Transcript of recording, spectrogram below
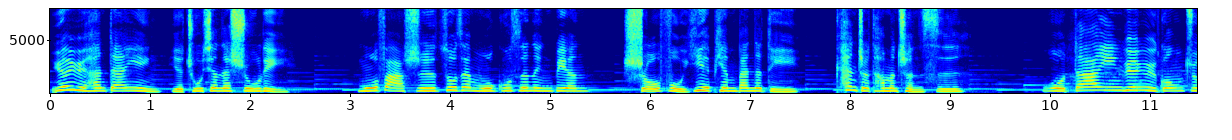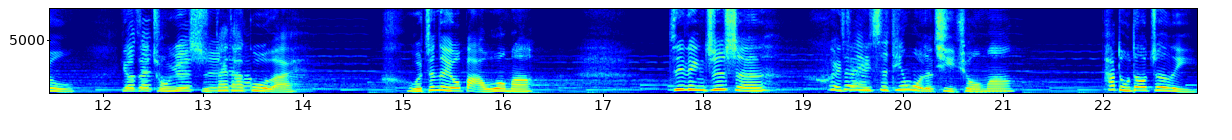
渊羽和丹影也出现在书里。魔法师坐在蘑菇森林边，手抚叶片般的笛，看着他们沉思。我答应渊羽公主，要在重约时带她过来。我真的有把握吗？精灵之神。会再一次听我的祈求吗？他读到这里，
